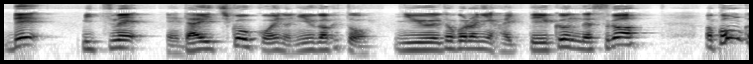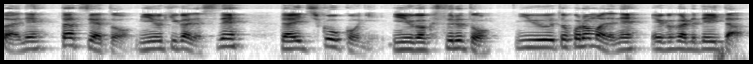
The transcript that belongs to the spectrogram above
で、三つ目、第一高校への入学というところに入っていくんですが、まあ、今回ね、達也とみゆきがですね、第一高校に入学するというところまでね、描かれていた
